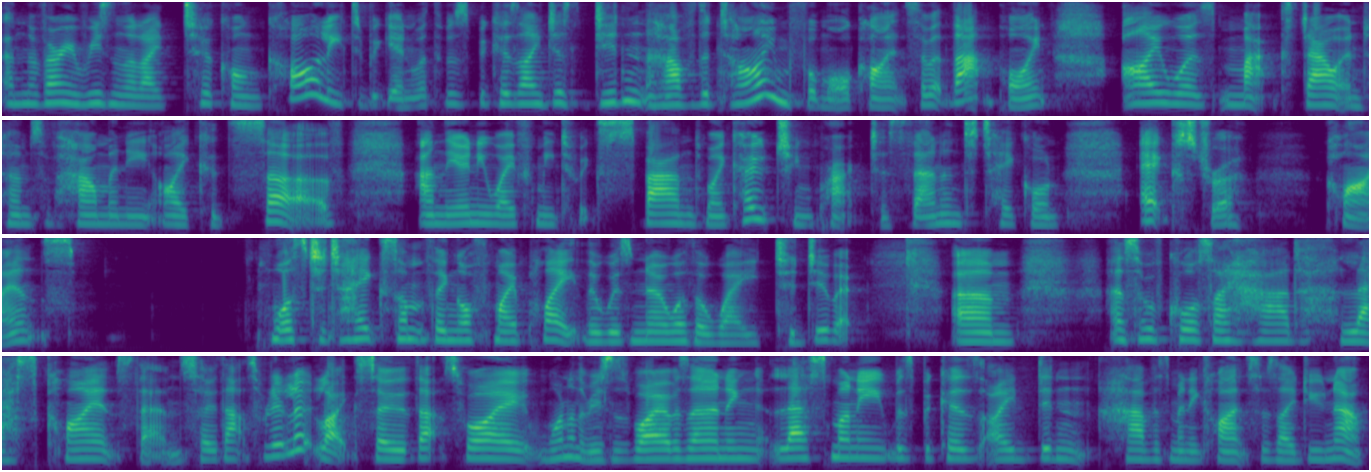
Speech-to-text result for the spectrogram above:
and the very reason that I took on Carly to begin with was because I just didn't have the time for more clients. So, at that point, I was maxed out in terms of how many I could serve. And the only way for me to expand my coaching practice then and to take on extra clients was to take something off my plate. There was no other way to do it. Um, and so, of course, I had less clients then. So that's what it looked like. So that's why one of the reasons why I was earning less money was because I didn't have as many clients as I do now.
